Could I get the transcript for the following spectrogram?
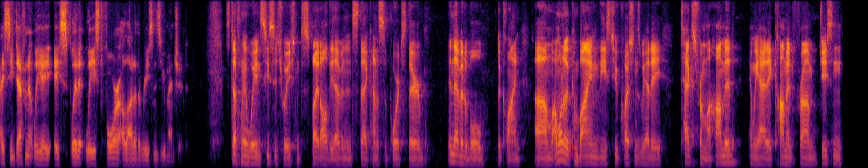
I see definitely a, a split at least for a lot of the reasons you mentioned. It's definitely a wait and see situation, despite all the evidence that kind of supports their inevitable decline. Um, I want to combine these two questions. We had a text from Muhammad and we had a comment from Jason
